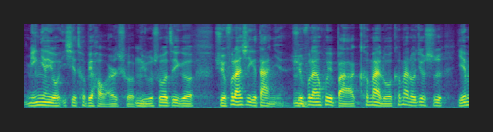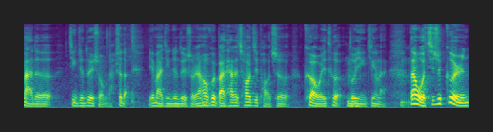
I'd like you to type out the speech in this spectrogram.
明年有一些特别好玩的车，比如说这个雪佛兰是一个大年，雪佛兰会把科迈罗，科迈罗就是野马的竞争对手嘛，是的，野马竞争对手，然后会把它的超级跑车科尔维特都引进来。但我其实个人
